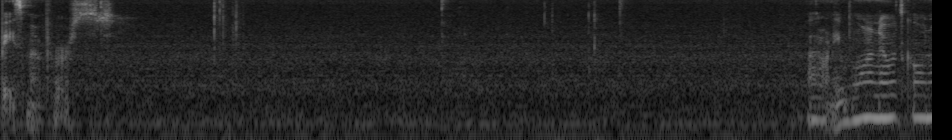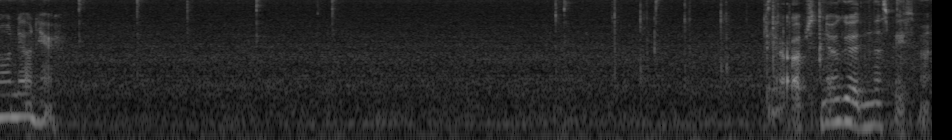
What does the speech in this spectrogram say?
basement first. I don't even want to know what's going on down here. They are up to no good in this basement.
